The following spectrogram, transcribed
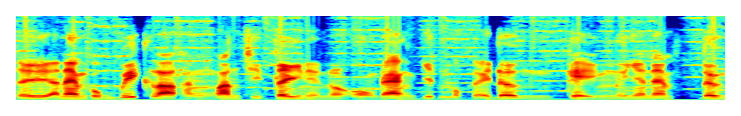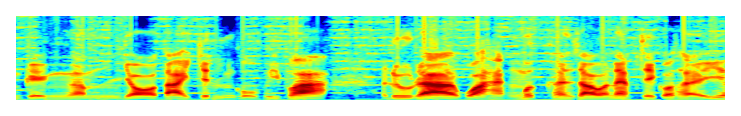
thì anh em cũng biết là thằng Man City này nó còn đang dính một cái đơn kiện nữa nha anh em. Đơn kiện um, do tài chính của FIFA đưa ra quá hạn mức hay sao anh em. Thì có thể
